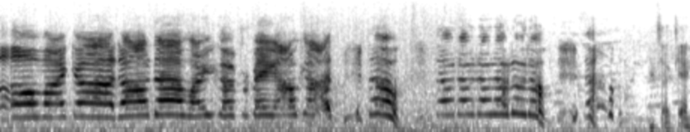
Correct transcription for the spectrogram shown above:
Oh my god! Oh no! Why are you going for me? Oh god! No! No, no, no, no, no, no! No! It's okay.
